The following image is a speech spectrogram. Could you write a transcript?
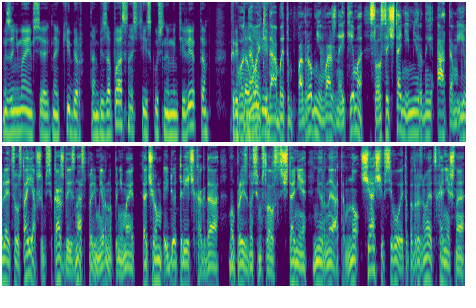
мы занимаемся на кибер там, безопасности, искусственным интеллектом, криптологией. Вот давайте да, об этом поподробнее. Важная тема. Словосочетание «мирный атом» является устоявшимся. Каждый из нас примерно понимает, о чем идет речь, когда мы произносим словосочетание «мирный атом». Но чаще всего это подразумевается, конечно,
